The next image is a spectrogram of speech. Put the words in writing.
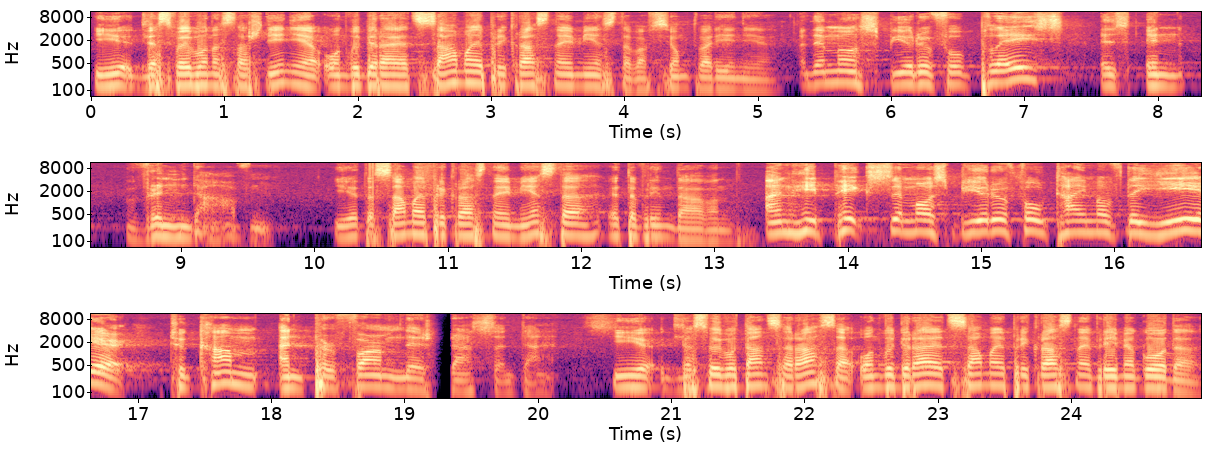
И для своего наслаждения Он выбирает самое прекрасное место во всем творении. The most beautiful place is in Vrindavan. И это самое прекрасное место — это Вриндаван. And he picks the most beautiful time of the year to come and perform this rasa dance. И для своего танца раса он выбирает самое прекрасное время года.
